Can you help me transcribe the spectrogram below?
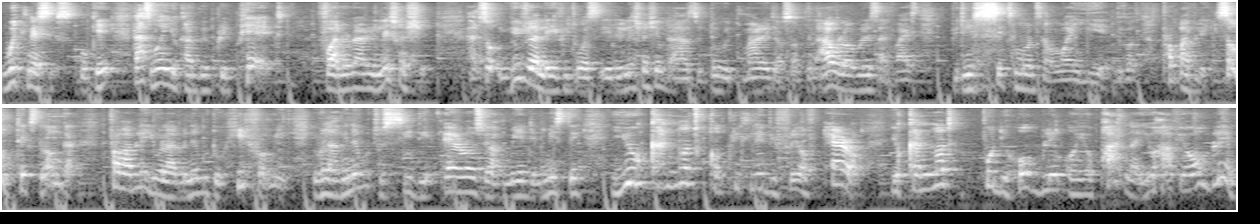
weaknesses, okay, that's when you can be prepared for another relationship. And so usually if it was a relationship that has to do with marriage or something, I will always advise between six months and one year because probably some takes longer. Probably you will have been able to heal from it. You will have been able to see the errors you have made, the mistake. You cannot completely be free of error. You cannot put the whole blame on your partner. You have your own blame.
